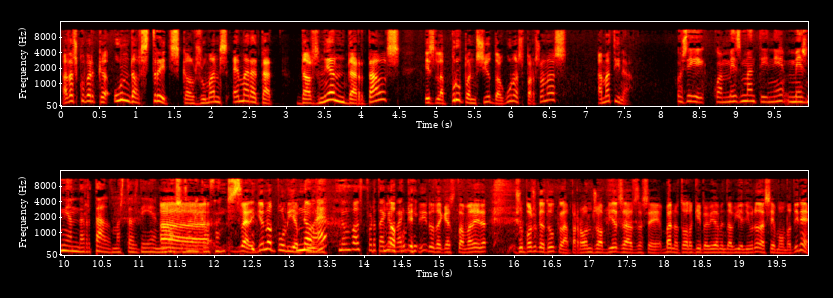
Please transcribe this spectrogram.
ha descobert que un dels trets que els humans hem heretat dels neandertals és la propensió d'algunes persones a matinar. O sigui, quan més matiner, més neandertal, m'estàs dient. No? Això és una mica Ah, ofensiu. jo no volia... No, eh? No em vols portar No cap volia aquí. dir-ho d'aquesta manera. Suposo que tu, clar, per raons òbvies has de ser... Bueno, tot l'equip, evidentment, del Via Lliure ha de ser molt matiner.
